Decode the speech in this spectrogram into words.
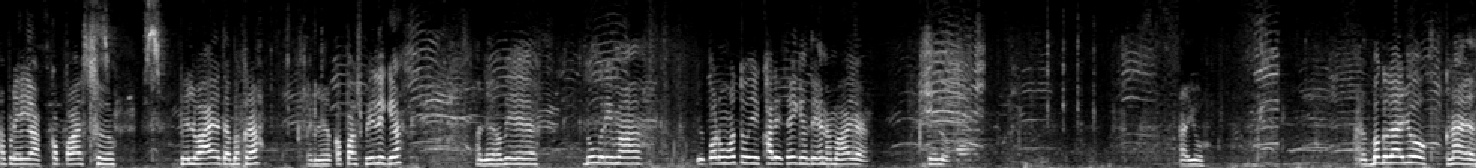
આપણે અહીંયા કપાસ પેલો આવ્યા હતા બકરા, અને કપાસ પેલી ગયા. અને હવે ડુંગળીમાં જે પડું હતું એ ખાલી થઈ ગયું તો એનામાં આવ્યા પેલો આયો. અને બગલા જો ઘણા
